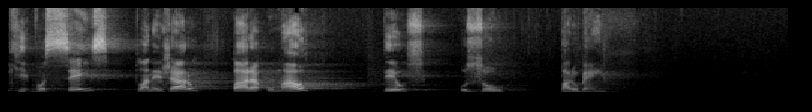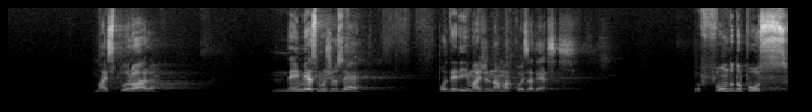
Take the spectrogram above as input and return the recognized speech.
que vocês planejaram para o mal, Deus usou para o bem. Mas por ora, nem mesmo José poderia imaginar uma coisa dessas. No fundo do poço,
